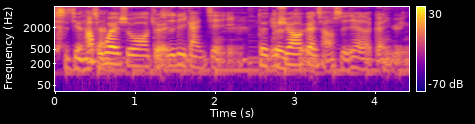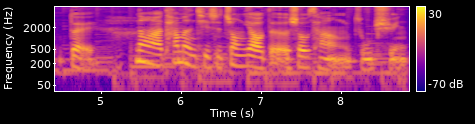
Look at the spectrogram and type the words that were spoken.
时间。他不会说就是立竿见影，对，你需要更长时间的耕耘。对，那他们其实重要的收藏族群。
